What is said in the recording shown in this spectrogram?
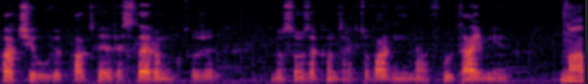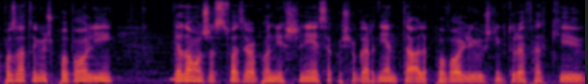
płacił wypłaty wrestlerom, którzy no, są zakontraktowani na full time no a poza tym już powoli, wiadomo, że sytuacja w Japonii jeszcze nie jest jakoś ogarnięta, ale powoli już niektóre efektki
